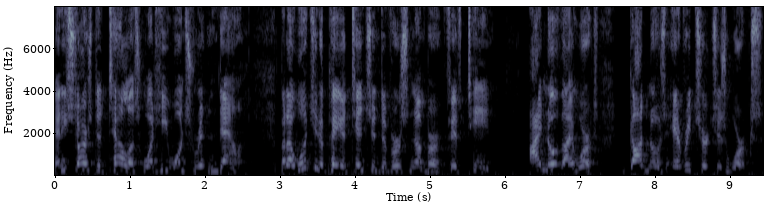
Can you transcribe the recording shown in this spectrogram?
And he starts to tell us what he wants written down. But I want you to pay attention to verse number 15. I know thy works. God knows every church's works,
